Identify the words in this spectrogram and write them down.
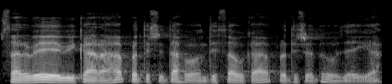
सर्वे विकारा प्रतिष्ठिता होती सबका प्रतिषेध हो जाएगा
